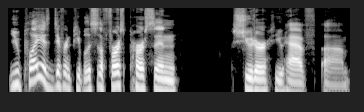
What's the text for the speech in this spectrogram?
you play as different people. This is a first person shooter. You have um,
